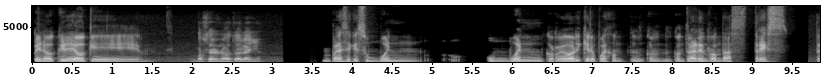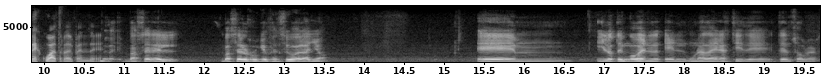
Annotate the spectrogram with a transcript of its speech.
pero creo que Va a ser el novato del año. me parece que es un buen, un buen corredor y que lo puedes con- encon- encontrar en rondas 3, 3, 4, depende. Va a ser el, va a ser el rookie ofensivo del año. Eh, y lo tengo en, una Dynasty de Sobers.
